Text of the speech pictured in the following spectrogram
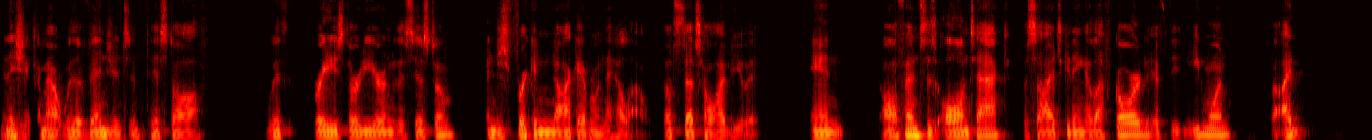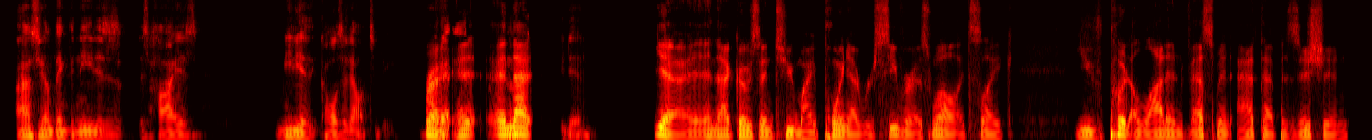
And they Mhm. should come out with a vengeance and pissed off with Brady's 30 year under the system and just freaking knock everyone the hell out. That's that's how I view it. And offense is all intact, besides getting a left guard if they need one. But I honestly don't think the need is as high as media calls it out to be. Right. Yes. And, and that They did. Yeah, and that goes into my point at receiver as well. It's like you've put a lot of investment at that position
